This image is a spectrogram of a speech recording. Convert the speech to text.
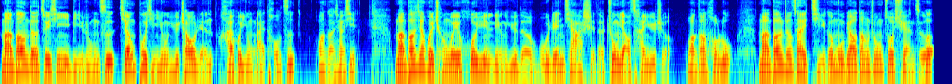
满帮的最新一笔融资将不仅用于招人，还会用来投资。王刚相信，满帮将会成为货运领域的无人驾驶的重要参与者。王刚透露，满帮正在几个目标当中做选择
